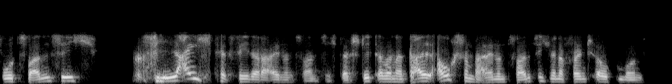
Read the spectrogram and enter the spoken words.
2020 vielleicht hat Federer 21. Dann steht aber Nadal auch schon bei 21, wenn er French Open und,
